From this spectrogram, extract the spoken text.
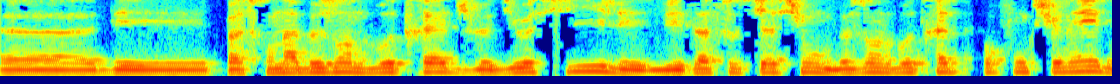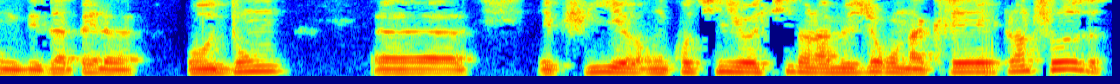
euh, des, parce qu'on a besoin de votre aide, je le dis aussi, les, les, associations ont besoin de votre aide pour fonctionner, donc des appels euh, aux dons. Euh, et puis on continue aussi dans la mesure où on a créé plein de choses.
